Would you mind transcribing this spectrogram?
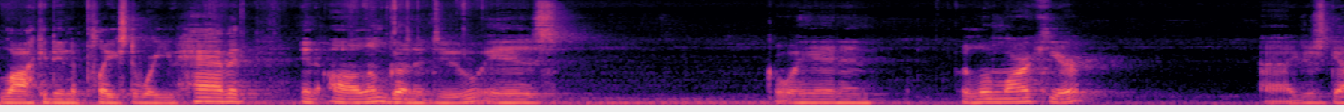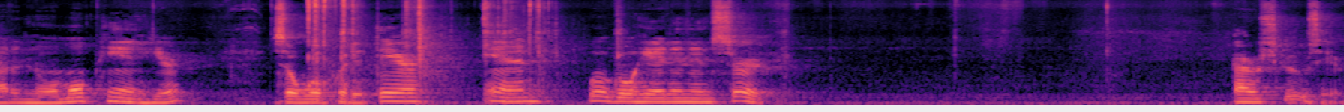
lock it into place to where you have it. And all I'm going to do is go ahead and put a little mark here. I just got a normal pin here. So we'll put it there and we'll go ahead and insert our screws here.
